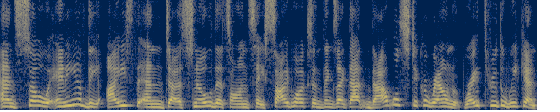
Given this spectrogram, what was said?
And so, any of the ice and uh, snow that's on, say, sidewalks and things like that, that will stick around right through the weekend.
